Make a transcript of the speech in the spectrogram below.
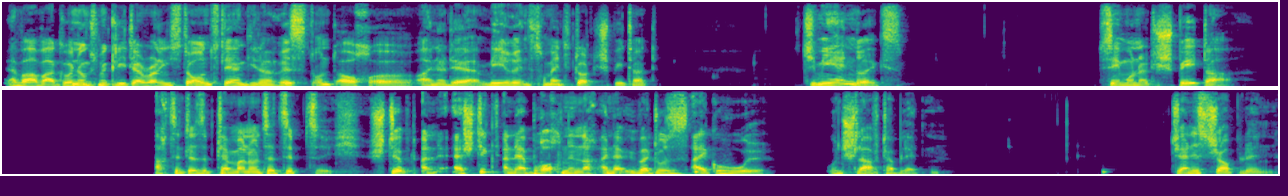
Er war aber Gründungsmitglied der Rolling Stones, deren Gitarrist und auch äh, einer, der mehrere Instrumente dort gespielt hat. Jimi Hendrix. Zehn Monate später, 18. September 1970, stirbt an, erstickt an Erbrochenen nach einer Überdosis Alkohol und Schlaftabletten. Janis Joplin,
